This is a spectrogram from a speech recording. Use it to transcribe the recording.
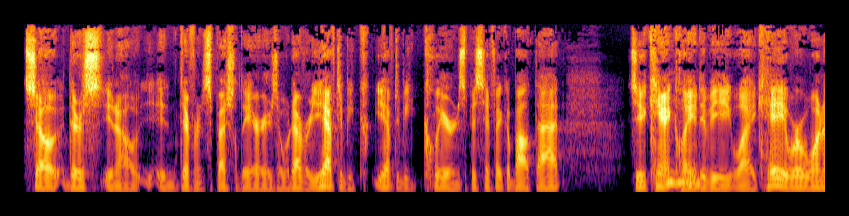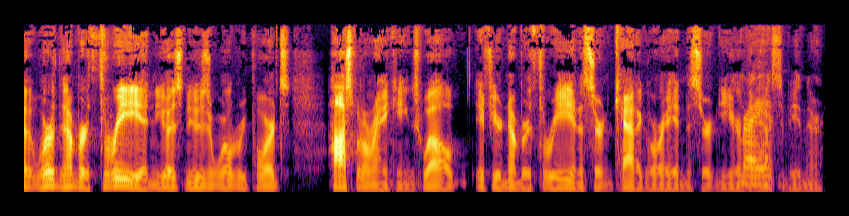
so there's you know in different specialty areas or whatever you have to be you have to be clear and specific about that. So you can't claim to be like, hey, we're one of we're number three in U.S. News and World Report's hospital rankings. Well, if you're number three in a certain category in a certain year, Right. that has to be in there.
